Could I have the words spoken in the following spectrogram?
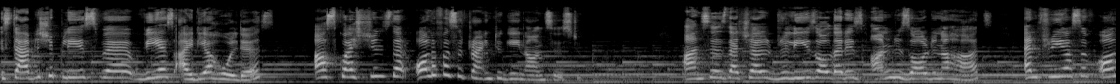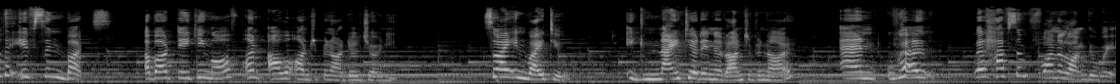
establish a place where we as idea holders ask questions that all of us are trying to gain answers to answers that shall release all that is unresolved in our hearts and free us of all the ifs and buts about taking off on our entrepreneurial journey. So I invite you to ignite your inner entrepreneur and well, well have some fun along the way.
